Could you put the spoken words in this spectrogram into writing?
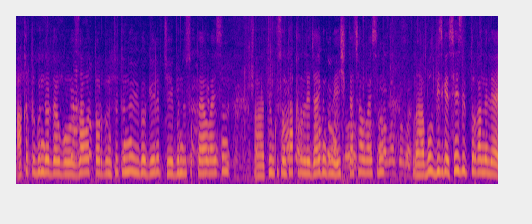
акыркы күндөрдө бул заводдордун түтүнү үйгө келип же күндүз уктай албайсың түнкүсүн такыр эле жайдын күнү эшикти ача албайсың. Бул бизге сезилип турган эле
